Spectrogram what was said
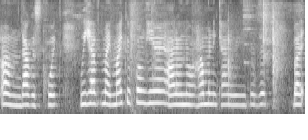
um, that was quick. We have my microphone here. I don't know how many calories is it, but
